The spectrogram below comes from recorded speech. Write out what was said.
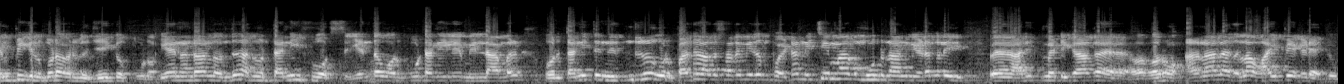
எம்பிகள் கூட அவர்கள் ஜெயிக்கக்கூடும். ஏனென்றால் வந்து அது ஒரு தனி ஃபோர்ஸ் எந்த ஒரு கூட்டணியிலும் இல்லாமல் ஒரு தனித்து நின்று ஒரு பதினாலு சதவீதம் போயிட்டா நிச்சயமாக மூன்று நான்கு இடங்களை அரித்மெட்டிக்காக வரும். அதனால அதெல்லாம் வாய்ப்பே கிடையாது.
